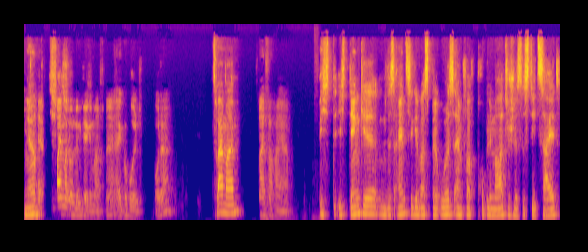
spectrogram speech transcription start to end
ja. Er hat zweimal Olympia gemacht, ne? Äh, geholt, oder? Zweimal. Zweifacher, ja. Ich, ich denke, das Einzige, was bei Urs einfach problematisch ist, ist die Zeit.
